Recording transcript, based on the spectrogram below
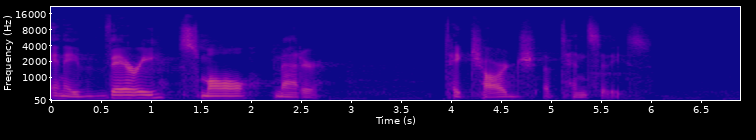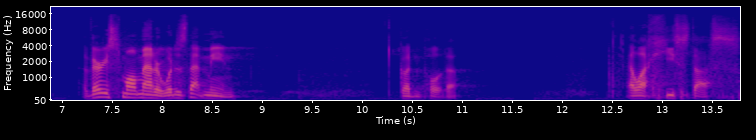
in a very small matter. Take charge of 10 cities. A very small matter, what does that mean? Go ahead and pull it up. Elachistas,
